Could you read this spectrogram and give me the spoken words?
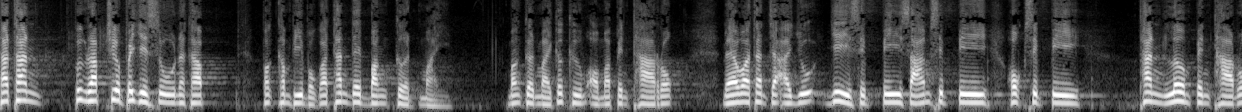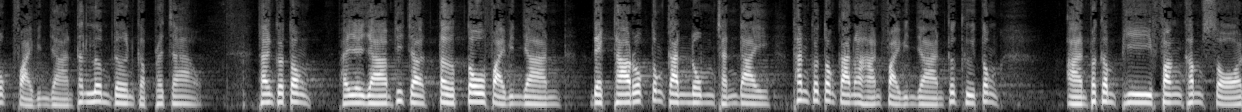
ถ้าท่านเพิ่งรับเชื่อพระเยซูนะครับ พระคัมภีร์บอกว่าท่านได้บังเกิดใหม่ บังเกิดใหม่ก็คือออกมาเป็นทารก แม้ว่าท่านจะอายุ 20 ปี 30 ปี 60 ปี ท่านเริ่มเป็นทารกฝ่ายวิญญาณ ท่านเริ่มเดินกับพระเจ้า ท่านก็ต้องพยายามที่จะเติบโตฝ่ายวิญญาณ เด็กทารกต้องการนมฉันใด ท่านก็ต้องการอาหารฝ่ายวิญญาณก็คือต้องอ่านพระคัมภีร์ฟังคำสอน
